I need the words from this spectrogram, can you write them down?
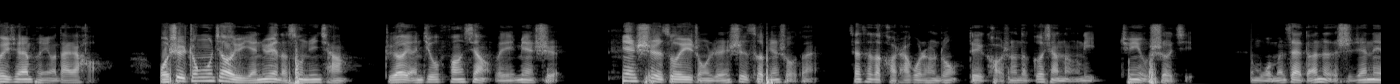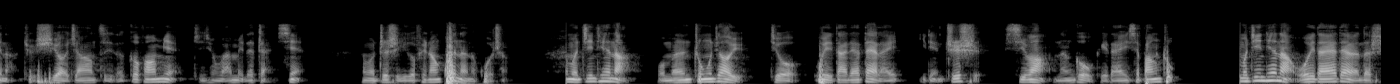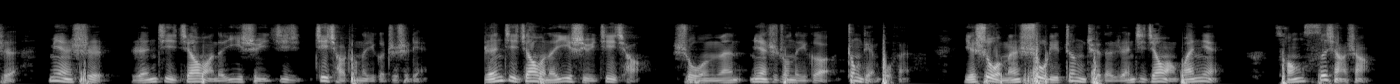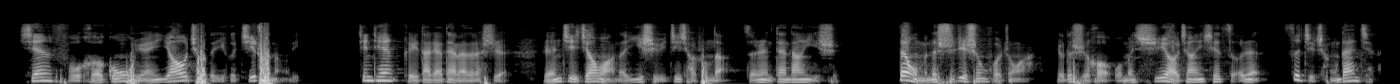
各位学员朋友，大家好，我是中公教育研究院的宋军强，主要研究方向为面试。面试作为一种人事测评手段，在它的考察过程中，对考生的各项能力均有涉及。那么我们在短短的时间内呢，就需要将自己的各方面进行完美的展现。那么这是一个非常困难的过程。那么今天呢，我们中公教育就为大家带来一点知识，希望能够给大家一些帮助。那么今天呢，我为大家带来的是面试人际交往的意识与技技巧中的一个知识点。人际交往的意识与技巧是我们面试中的一个重点部分，也是我们树立正确的人际交往观念，从思想上先符合公务员要求的一个基础能力。今天给大家带来的是人际交往的意识与技巧中的责任担当意识。在我们的实际生活中啊，有的时候我们需要将一些责任自己承担起来。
